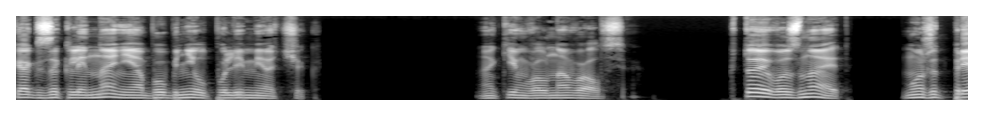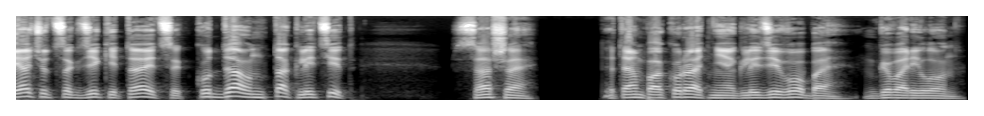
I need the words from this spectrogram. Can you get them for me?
как заклинание обубнил пулеметчик. Аким волновался. Кто его знает? Может, прячутся где китайцы? Куда он так летит? Саша, ты там поаккуратнее, гляди в оба, говорил он.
